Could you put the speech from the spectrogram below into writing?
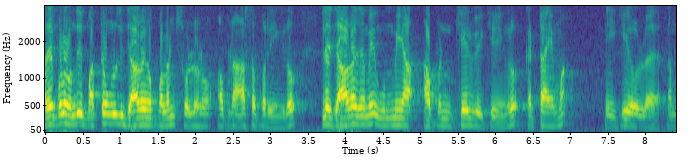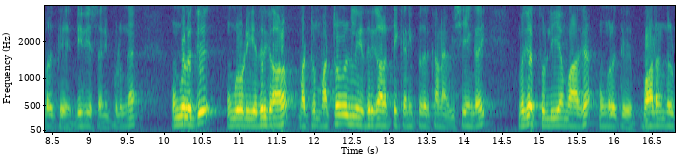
அதே போல் வந்து மற்றவங்களுக்கு ஜாதக பலன் சொல்லணும் அப்படின்னு ஆசைப்படுறீங்களோ இல்லை ஜாதகமே உண்மையா அப்படின்னு கேள்வி வைக்கிறீங்களோ கட்டாயமாக நீங்கள் கீழே உள்ள நம்பருக்கு டீட்டெயில்ஸ் அனுப்பிவிடுங்க. உங்களுக்கு உங்களுடைய எதிர்காலம் மற்றும் மற்றவர்களின் எதிர்காலத்தை கணிப்பதற்கான விஷயங்களை மிக துல்லியமாக உங்களுக்கு பாடங்கள்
